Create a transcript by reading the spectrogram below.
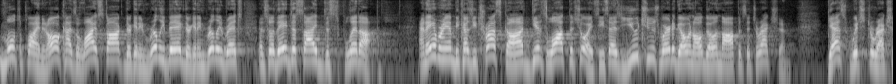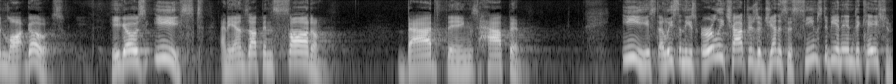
multiplying in all kinds of livestock. They're getting really big, they're getting really rich, and so they decide to split up. And Abraham, because he trusts God, gives Lot the choice. He says, You choose where to go, and I'll go in the opposite direction. Guess which direction Lot goes? He goes east and he ends up in Sodom. Bad things happen. East, at least in these early chapters of Genesis, seems to be an indication.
